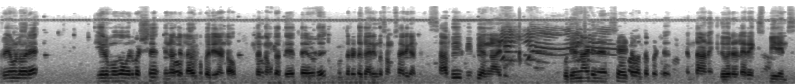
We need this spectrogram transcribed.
പ്രിയമുള്ളവരെ ഈ ഒരു മുഖം ഒരുപക്ഷെ നിങ്ങൾക്ക് എല്ലാവർക്കും പരിചയം ഉണ്ടാവും എന്തായാലും നമുക്ക് അദ്ദേഹത്തോട് ഒന്ന് രണ്ട് കാര്യങ്ങൾ സംസാരിക്കണ്ട്. സാബി ബി പി അങ്ങാടി. പുതിയങ്ങാടി നേർച്ചയായിട്ട് ബന്ധപ്പെട്ട് എന്താണ് ഇതുവരെയുള്ള എക്സ്പീരിയൻസ്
